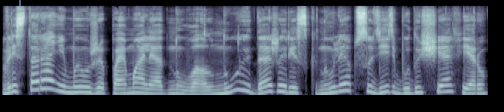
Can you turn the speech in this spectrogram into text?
В ресторане мы уже поймали одну волну и даже рискнули обсудить будущую аферу.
